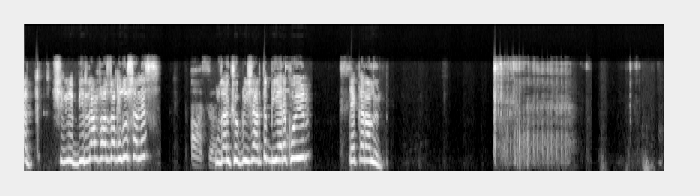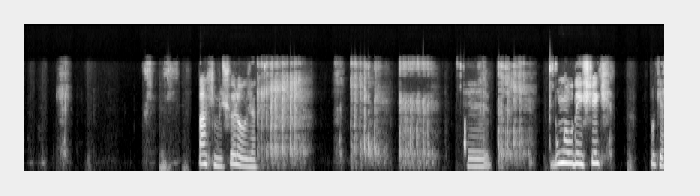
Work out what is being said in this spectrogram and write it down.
Aga şimdi birden fazla bulursanız Awesome. uzay köprü işareti bir yere koyun. Tekrar alın. Bak şimdi şöyle olacak. Ee, bununla bu değişecek. Okey.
